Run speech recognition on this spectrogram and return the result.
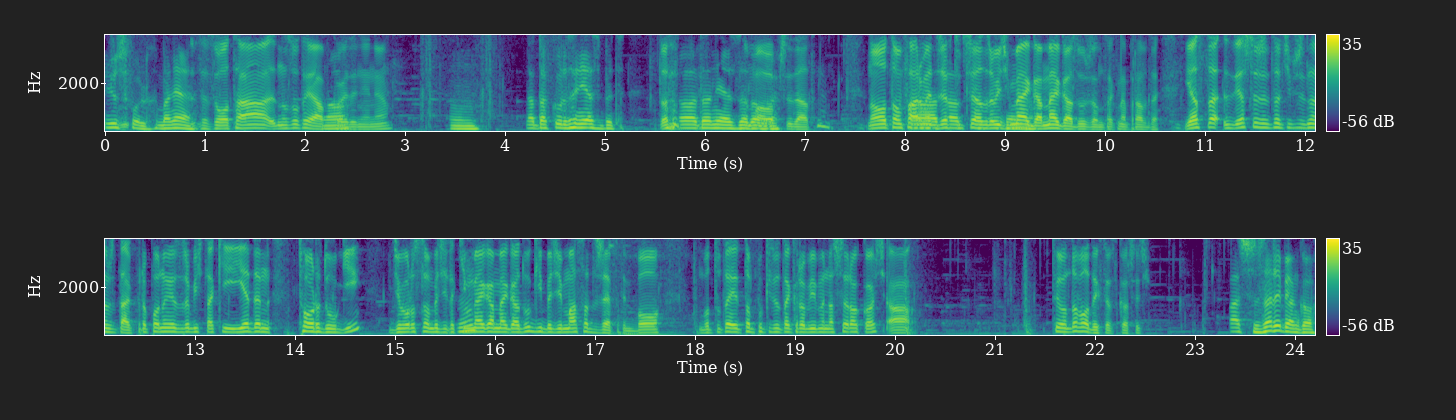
useful? Chyba nie. Ze złota, no złote jabłko No. jedynie, nie? Mm. No to kurde niezbyt. To- To, to nie jest za Mało dobre. przydatne. No, tą farmę No, drzew to- tu trzeba zrobić mega, mega dużą tak naprawdę. Ja, sta- ja szczerze to ci przyznam, że tak, proponuję zrobić taki jeden tor długi, gdzie po prostu on będzie taki Hmm? mega, mega długi, będzie masa drzew w tym, bo, bo tutaj to póki co tak robimy na szerokość, a... Ty, on do wody chce wskoczyć. Patrz, zarybiam go.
